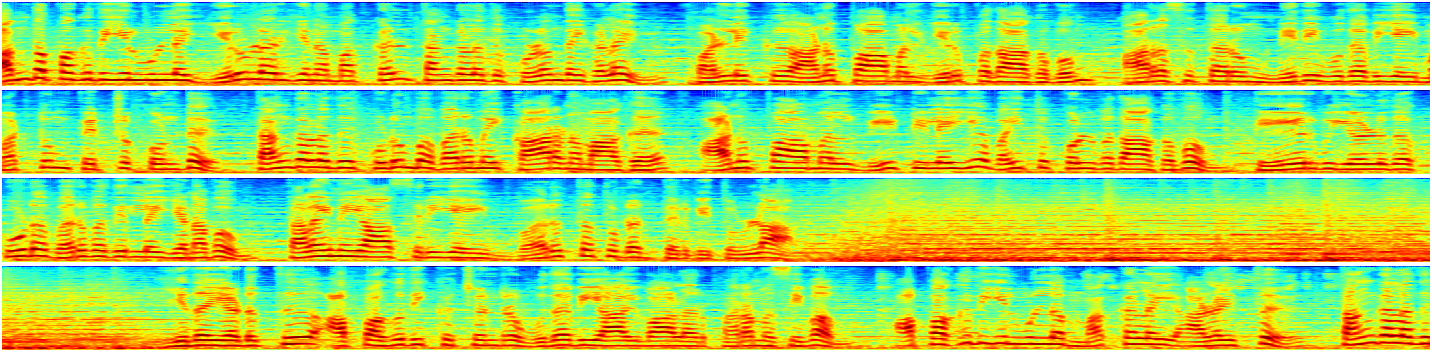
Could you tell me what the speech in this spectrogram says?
அந்த பகுதியில் உள்ள இருளர் இன மக்கள் தங்களது குழந்தைகளை பள்ளிக்கு அனுப்பாமல் இருப்பதாகவும் அரசு தரும் நிதி உதவியை மட்டும் பெற்றுக்கொண்டு தங்களது குடும்ப வறுமை காரணமாக அனுப்பாமல் வீட்டிலேயே வைத்துக் கொள்வதாகவும் தேர்வு எழுத கூட வருவதில்லை எனவும் தலைமை ஆசிரியை வருத்தத்துடன் தெரிவித்துள்ளார். இதையடுத்து அப்பகுதிக்கு சென்ற உதவி ஆய்வாளர் பரமசிவம் அப்பகுதியில் உள்ள மக்களை அழைத்து தங்களது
